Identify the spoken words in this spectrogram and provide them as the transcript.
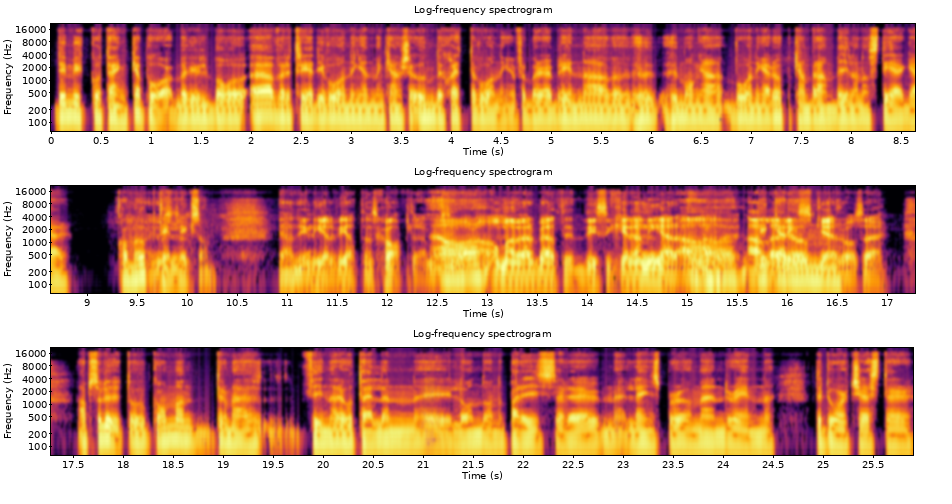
det är mycket att tänka på. Men Vi vill bo över tredje våningen men kanske under sjätte våningen. För börjar det brinna, hur, hur många våningar upp kan brandbilarna stegar komma Ja, upp till? det. Liksom? Ja, det är en hel vetenskap det där måste Ja. vara. Om man väl börjat dissekera ner alla, Ja, alla vilka rum. risker och sådär. Absolut. Och kommer man till de här finare hotellen i London, Paris eller Lanesborough, Mandarin, The Dorchester,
